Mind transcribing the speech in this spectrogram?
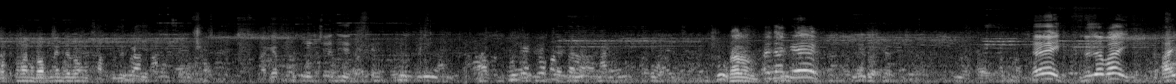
বর্তমান গভর্নমেন্ট এবং ছাত্রদের দাঁড়ান। এই রেজা ভাই ভাই।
